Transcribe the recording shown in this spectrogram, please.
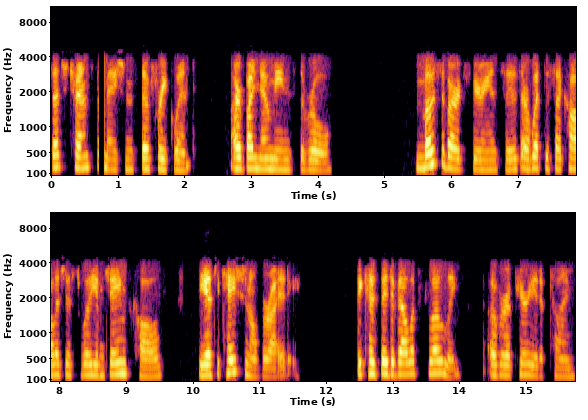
such transformations, though frequent, are by no means the rule. Most of our experiences are what the psychologist William James calls the educational variety, because they develop slowly over a period of time.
